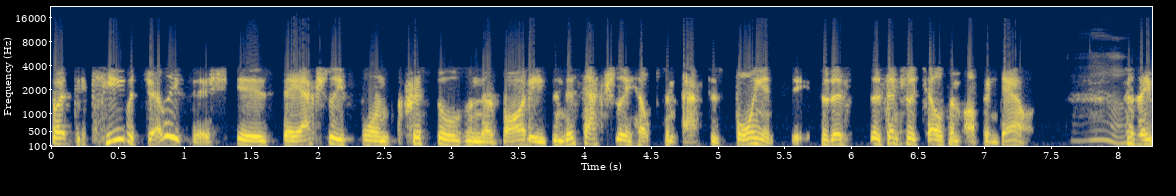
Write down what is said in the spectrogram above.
But the key with jellyfish is they actually form crystals in their bodies, and this actually helps them act as buoyancy. So this essentially tells them up and down. Wow. So they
